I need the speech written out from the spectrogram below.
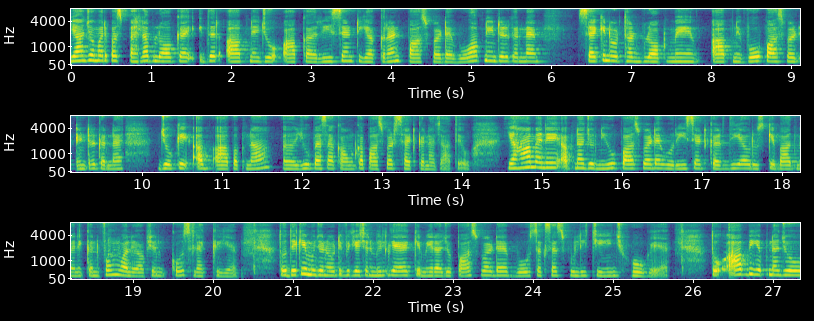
यहाँ जो हमारे पास पहला ब्लॉक है, इधर आपने जो आपका रीसेंट या करंट पासवर्ड है, वो आपने इंटर करना है। सेकंड और थर्ड ब्लॉक में आपने वो पासवर्ड एंटर करना है, जो कि अब आप अपना यू पैसा अकाउंट का पासवर्ड सेट करना चाहते हो। यहाँ मैंने अपना जो न्यू पासवर्ड है वो रीसेट कर दिया और उसके बाद मैंने कंफर्म वाले ऑप्शन को सिलेक्ट किया है। तो देखिए, मुझे नोटिफिकेशन मिल गया है कि मेरा जो पासवर्ड है वो सक्सेसफुली चेंज हो गया है। तो आप भी अपना जो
